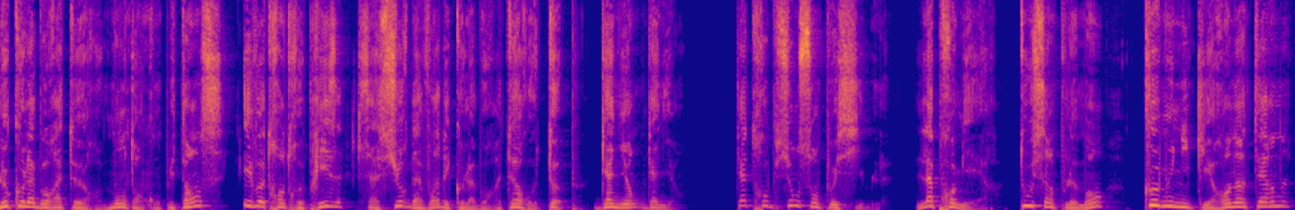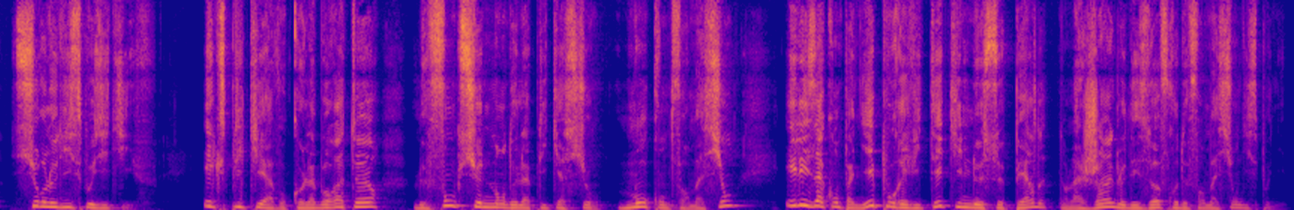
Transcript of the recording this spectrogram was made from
Le collaborateur monte en compétences et votre entreprise s'assure d'avoir des collaborateurs au top, gagnant-gagnant. Quatre options sont possibles. La première, tout simplement communiquer en interne sur le dispositif. Expliquer à vos collaborateurs le fonctionnement de l'application Mon compte formation et les accompagner pour éviter qu'ils ne se perdent dans la jungle des offres de formation disponibles.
